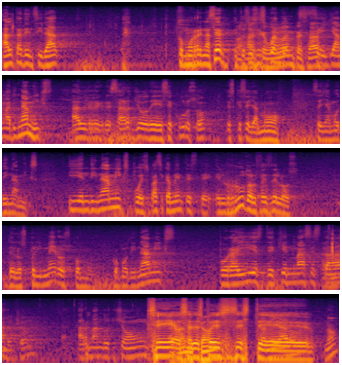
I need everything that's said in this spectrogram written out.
alta densidad, como renacer. Entonces es cuando a empezar. se llama Dynamics. Al regresar yo de ese curso, es que se llamó, se llamó Dynamics. Y en Dynamics, pues básicamente este, el Rudolf es de los, de los primeros como, como Dynamics. Por ahí, este, ¿quién más está? Armando Chong. Sí, o sea, Chong. después, este... ¿No?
